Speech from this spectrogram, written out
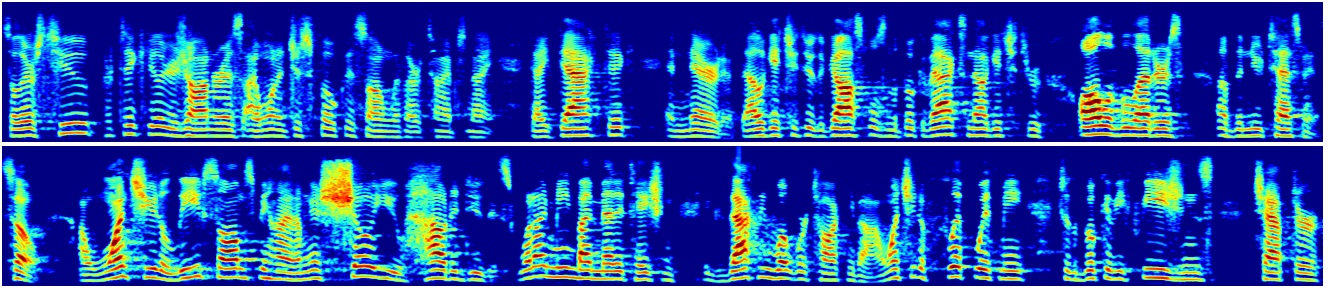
So there's two particular genres I want to just focus on with our time tonight didactic and narrative. That'll get you through the Gospels and the book of Acts, and that'll get you through all of the letters of the New Testament. So I want you to leave Psalms behind. I'm going to show you how to do this. What I mean by meditation, exactly what we're talking about. I want you to flip with me to the book of Ephesians, chapter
